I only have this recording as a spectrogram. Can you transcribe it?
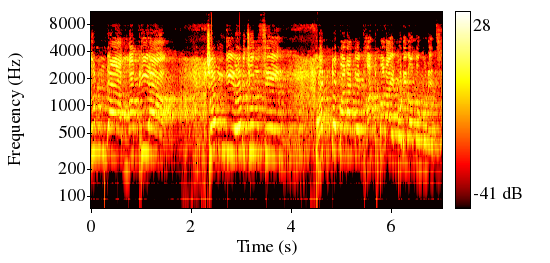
গুন্ডা, মাফিয়া, জঙ্গি অর্জুন সিং ভট্টপাড়াকে ভাটপাড়ায় পরিণত করেছে।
